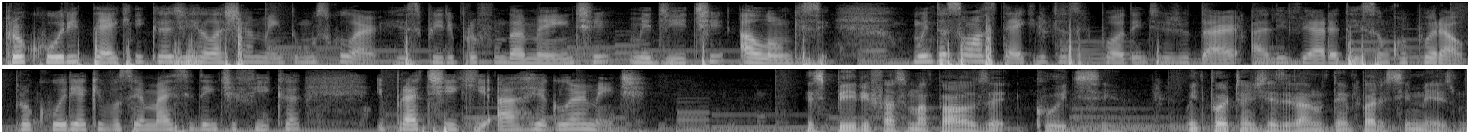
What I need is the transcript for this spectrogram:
Procure técnicas de relaxamento muscular. Respire profundamente, medite, alongue-se. Muitas são as técnicas que podem te ajudar a aliviar a tensão corporal. Procure a que você mais se identifica e pratique-a regularmente. Respire, faça uma pausa e cuide-se. Muito importante reservar um tempo para si mesmo.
